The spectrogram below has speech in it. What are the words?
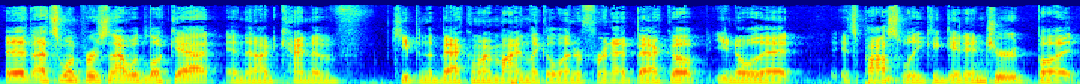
that's one person I would look at, and then I'd kind of keep in the back of my mind like a Leonard Fournette backup. You know that it's possible he could get injured, but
